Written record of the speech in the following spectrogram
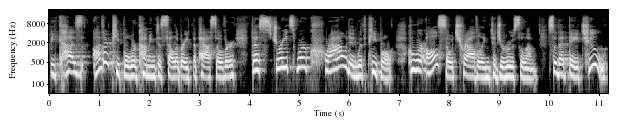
Because other people were coming to celebrate the Passover, the streets were crowded with people who were also traveling to Jerusalem so that they too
